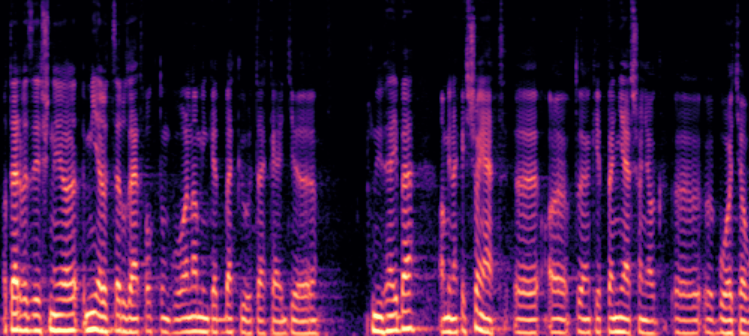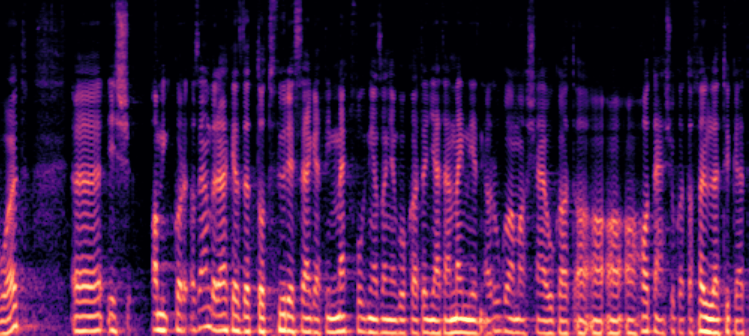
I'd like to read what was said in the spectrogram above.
a tervezésnél mielőtt ceruzát fogtunk volna, minket beküldtek egy műhelybe, aminek egy saját tulajdonképpen nyersanyag boltja volt, és amikor az ember elkezdett ott fűrészelgetni, megfogni az anyagokat, egyáltalán megnézni a rugalmasságukat, a, a, a hatásukat, a felületüket,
